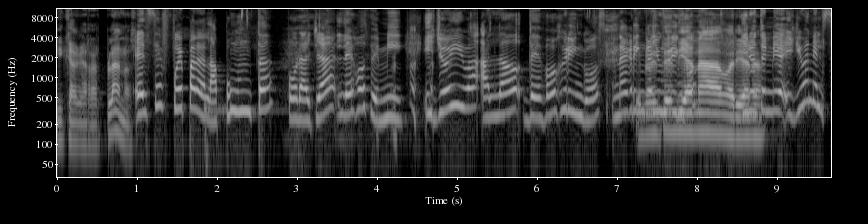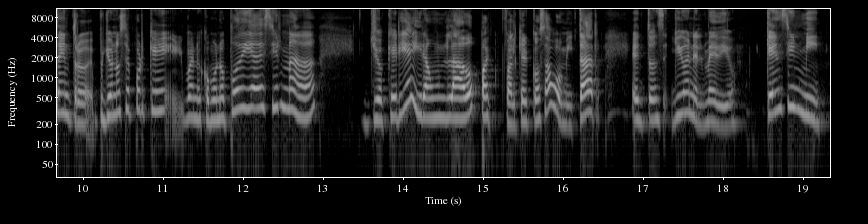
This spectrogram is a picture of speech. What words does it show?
Y que agarrar planos. Él se fue para la punta, por allá, lejos de mí. Y yo iba al lado de dos gringos, una no gringa y un entendía gringo. nada, Y Mariana. no entendía, y yo iba en el centro. Yo no sé por qué, bueno, como no podía decir nada, yo quería ir a un lado para cualquier cosa vomitar. Entonces yo iba en el medio. Ken sin mí.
